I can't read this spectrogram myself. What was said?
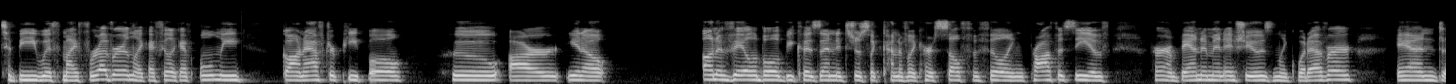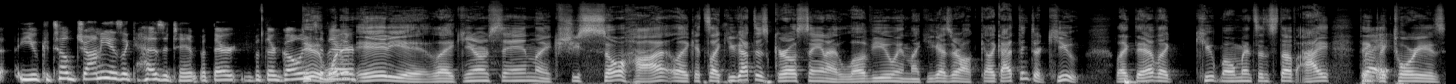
to be with my forever and like i feel like i've only gone after people who are you know unavailable because then it's just like kind of like her self-fulfilling prophecy of her abandonment issues and like whatever and you could tell johnny is like hesitant but they're but they're going to Dude, what their an idiot. Like, you know what I'm saying? Like, she's so hot. Like, it's like you got this girl saying, I love you. And, like, you guys are all, like, I think they're cute. Like, they have, like, cute moments and stuff. I think Right. Victoria is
